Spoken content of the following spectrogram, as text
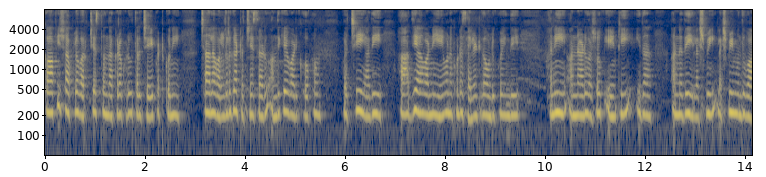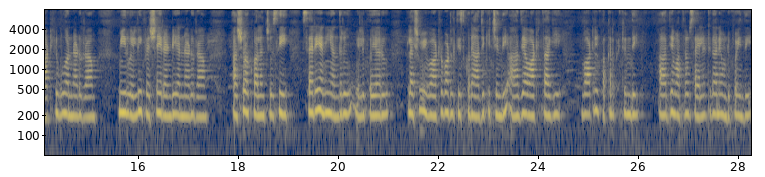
కాఫీ షాప్లో వర్క్ చేస్తుంది. అక్కడొకడు తను చేయి పట్టుకొని చాలా వల్గర్గా టచ్ చేశాడు. అందుకే వాడి కోపం వచ్చి అది ఆద్య వాడిని ఏమనకుండా సైలెంట్గా ఉండిపోయింది. అని అన్నాడు అశోక్. ఏంటి ఇదా? అన్నది లక్ష్మి. లక్ష్మి ముందు వాటర్ ఇవ్వు అన్నాడు రామ్. మీరు వెళ్ళి ఫ్రెష్ అయ్యి రండి అన్నాడు రామ్. అశోక్ వాళ్ళని చూసి సరే అని అందరూ వెళ్ళిపోయారు. లక్ష్మి వాటర్ బాటిల్ తీసుకుని ఆద్యకిచ్చింది ఆద్య వాటర్ తాగి బాటిల్ పక్కన పెట్టింది. ఆద్య మాత్రం సైలెంట్గానే ఉండిపోయింది.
